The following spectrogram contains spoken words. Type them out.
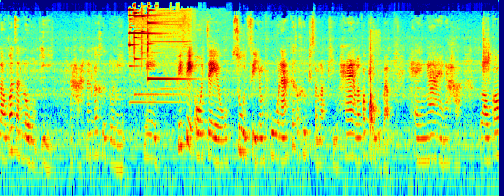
เราก็จะลงอีกนะคะ นั่นก็คือตัวนี้ นี่ฟิสิโอเจลสูตรสีชมพูนะ ก็คือสำหรับผิวแห้งแล้วก็ผิวแบบแห้งง่ายนะคะ เราก็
